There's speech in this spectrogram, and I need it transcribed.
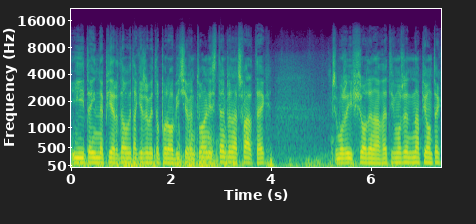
i te inne pierdoły takie, żeby to porobić. Ewentualnie stępę na czwartek, czy może i w środę nawet i może na piątek,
